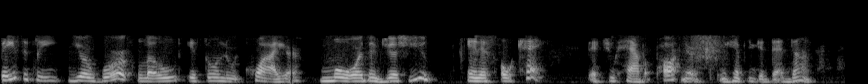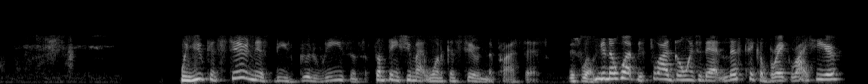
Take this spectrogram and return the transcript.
basically your workload is going to require more than just you. And it's okay that you have a partner to help you get that done. When you consider this, these good reasons, some things you might want to consider in the process as well. You know what? Before I go into that, let's take a break right here,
